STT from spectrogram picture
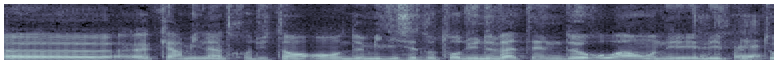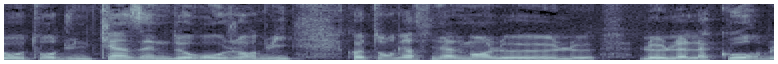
Euh, Carmille a introduit en, 2017 autour d'une vingtaine d'euros. Hein. on est, plutôt autour d'une quinzaine d'euros aujourd'hui. Quand on regarde finalement le, la, courbe,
